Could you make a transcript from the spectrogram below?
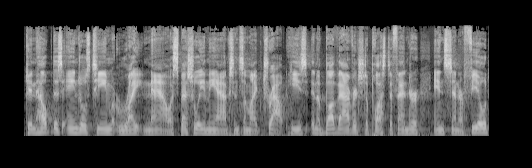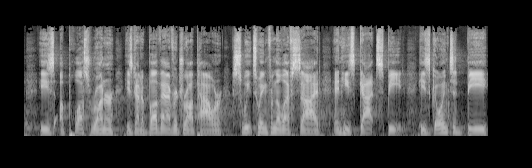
can help this Angels team right now, especially in the absence of Mike Trout. He's an above average to plus defender in center field. He's a plus runner. He's got above average raw power, sweet swing from the left side, and he's got speed. He's going to be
